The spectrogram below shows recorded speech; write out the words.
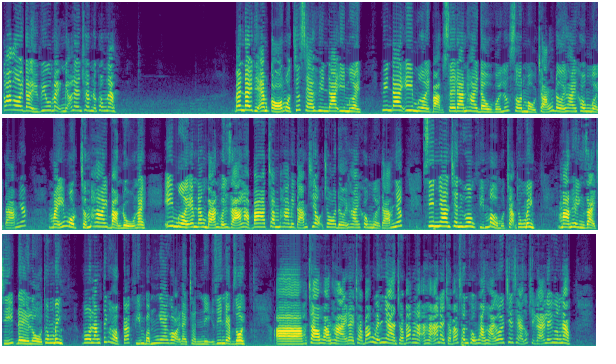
Các bác ơi đẩy view mạnh mẽ lên cho em được không nào? Bên đây thì em có một chiếc xe Hyundai i10 Hyundai i10 bản sedan hai đầu với nước sơn màu trắng đời 2018 nhé. Máy 1.2 bản đủ này. i10 em đang bán với giá là 328 triệu cho đời 2018 nhé. Xin nhan trên gương phím mở một trạm thông minh. Màn hình giải trí đề lổ thông minh. Vô lăng tích hợp các phím bấm nghe gọi này Trần nỉ zin đẹp rồi. À, Chào Hoàng Hải này, chào bác Nguyễn Nhàn, chào bác Lạ Hã này, chào bác Xuân Phùng. Hoàng Hải ơi Chia sẻ giúp chị gái Lê Hương nào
